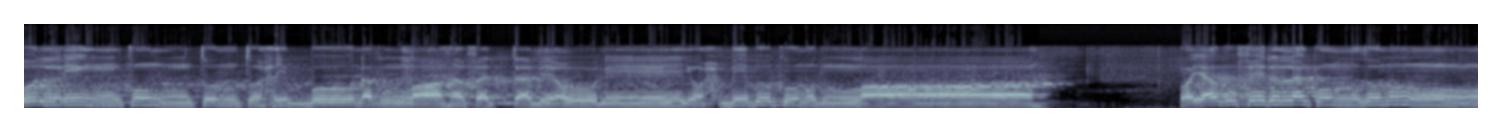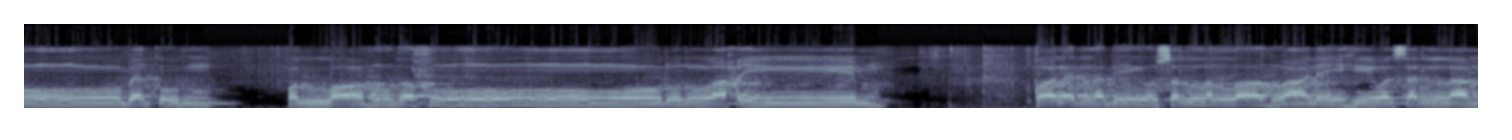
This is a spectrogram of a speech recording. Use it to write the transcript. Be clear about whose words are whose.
Speaker 1: قل إن كنتم تحبون الله فاتبعوني يحببكم الله ويغفر لكم ذنوبكم والله غفور رحيم قال النبي صلى الله عليه وسلم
